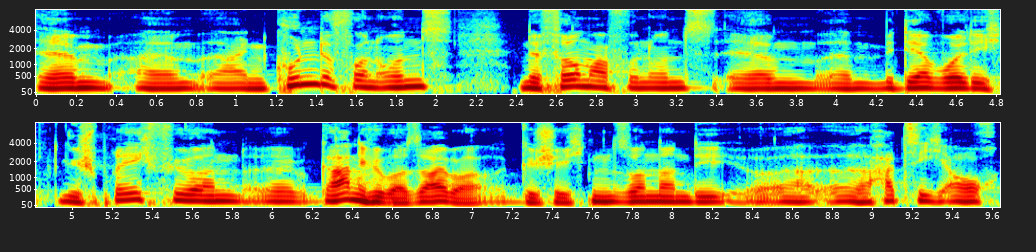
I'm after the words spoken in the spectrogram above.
ähm, ähm, ein Kunde von uns, eine Firma von uns, ähm, ähm, mit der wollte ich ein Gespräch führen, äh, gar nicht über Cybergeschichten, sondern die äh, äh, hat sich auch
